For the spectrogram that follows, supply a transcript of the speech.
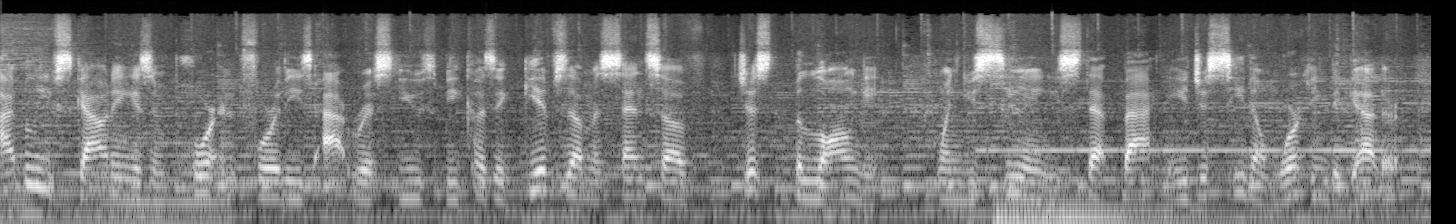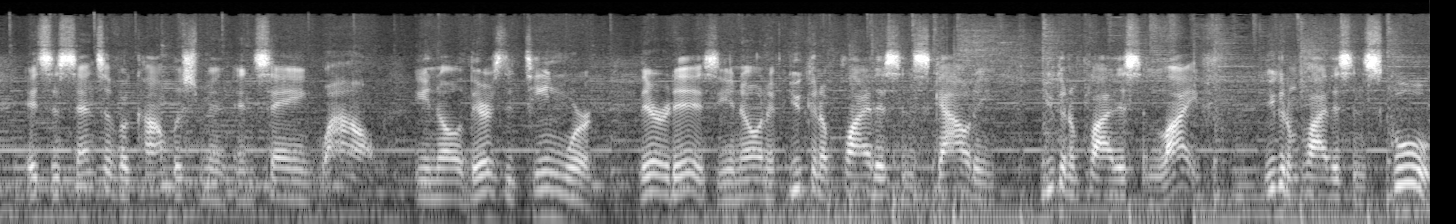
I believe scouting is important for these at-risk youth because it gives them a sense of just belonging when you see and you step back and you just see them working together. It's a sense of accomplishment and saying, wow, you know, there's the teamwork. There it is, you know, and if you can apply this in scouting, you can apply this in life. You can apply this in school.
